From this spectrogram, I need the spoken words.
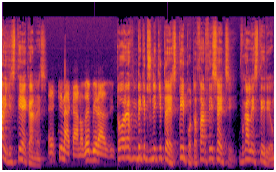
άργησες, τι έκανες; Ε, τι να κάνω, δεν πειράζει. Τώρα έχουμε μπει και τους νικητές. Τίποτα, θα έρθεις έτσι. Βγάλε ειστήριο.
